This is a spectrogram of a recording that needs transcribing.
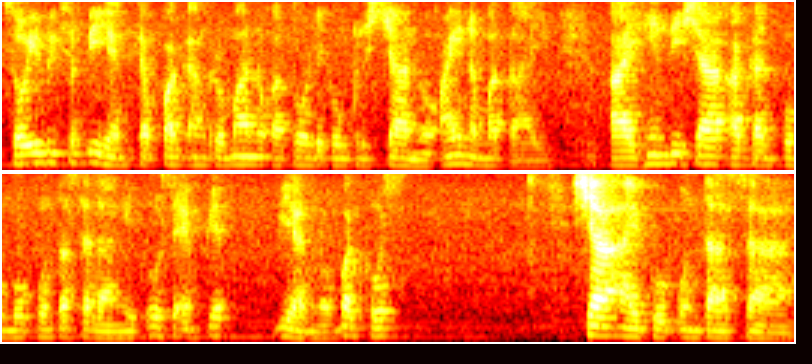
So, ibig sabihin, kapag ang Romano Katolikong Kristiyano ay namatay, ay hindi siya agad pumupunta sa langit o sa impyerno, bagkus siya ay pupunta sa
